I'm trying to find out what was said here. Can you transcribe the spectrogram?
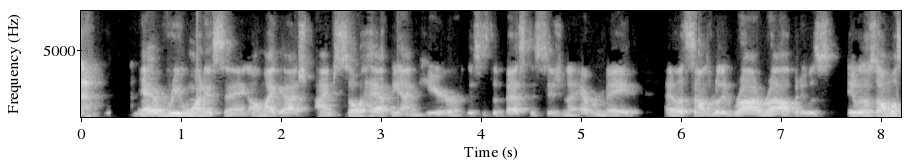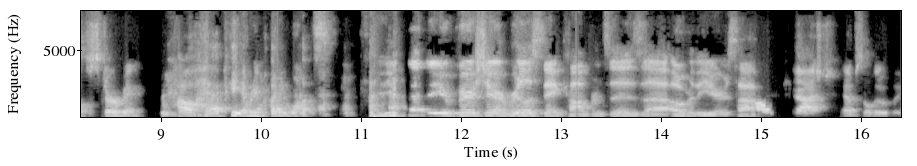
everyone is saying, "Oh my gosh, I'm so happy I'm here. This is the best decision I ever made." I know it sounds really rah rah, but it was it was almost disturbing how happy everybody was. You've been to your fair share of real estate conferences uh, over the years, huh? Oh gosh, absolutely.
